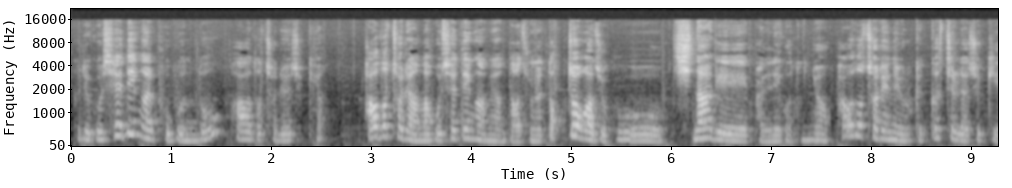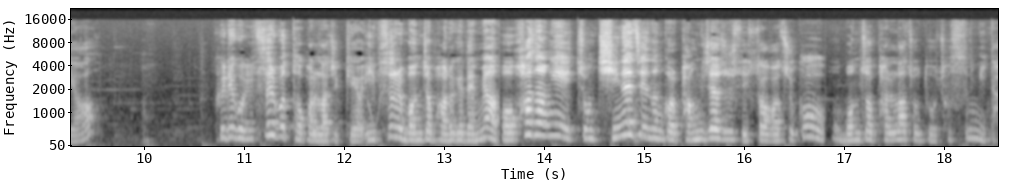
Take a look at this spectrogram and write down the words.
그리고 shading할 부분도 파우더 처리해줄게요. 파우더 처리 안 하고 shading하면 나중에 떡져가지고 진하게 발리거든요. 파우더 처리는 이렇게 끝을 내줄게요. 그리고 입술부터 발라줄게요. 입술을 먼저 바르게 되면 어, 화장이 좀 진해지는 걸 방지해줄 수 있어가지고 어, 먼저 발라줘도 좋습니다.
